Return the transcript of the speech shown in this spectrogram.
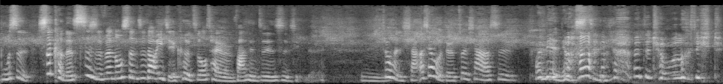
不是，是可能四十分钟甚至到一节课之后才有人发现这件事情的。嗯，就很瞎，而且我觉得最吓的是外面鸟是怎样，而且全部录进去。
